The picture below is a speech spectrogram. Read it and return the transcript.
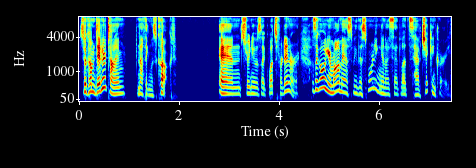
So come dinner time, nothing was cooked. And Srini was like, What's for dinner? I was like, Oh, your mom asked me this morning. And I said, Let's have chicken curry.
